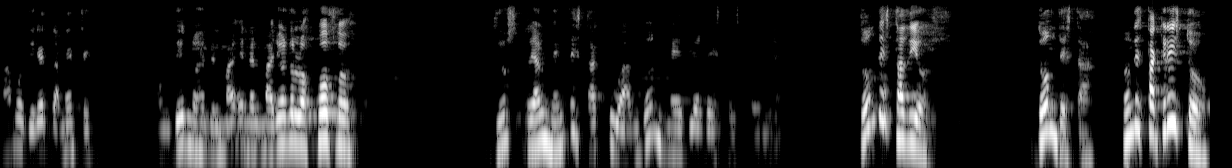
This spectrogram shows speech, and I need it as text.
vamos directamente hundirnos en el, en el mayor de los pozos, ¿Dios realmente está actuando en medio de esta historia? ¿Dónde está Dios? ¿Dónde está? ¿Dónde está Cristo?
